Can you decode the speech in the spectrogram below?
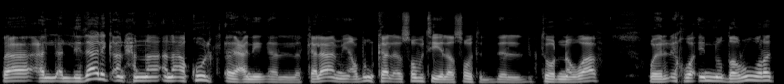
فلذلك أنا أقول يعني كلامي أضم صوتي إلى صوت الدكتور نواف والى الإخوة إنه ضرورة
